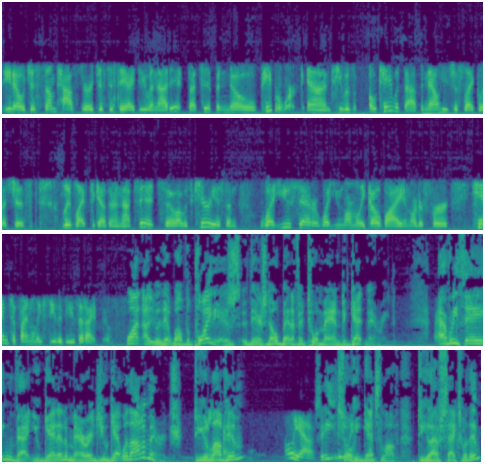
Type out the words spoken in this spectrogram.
you know, just some pastor just to say I do and that it, that's it, but no paperwork. And he was okay with that, but now he's just like, let's just live life together and that's it. So I was curious on what you said or what you normally go by in order for him to finally see the views that I do. What? Uh, well, the point is, there's no benefit to a man to get married. Right. Everything that you get in a marriage, you get without a marriage. Do you love him? Oh, yeah. See? So he gets love. Do you have sex with him?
